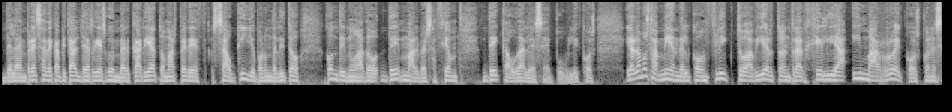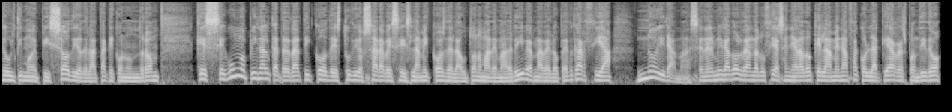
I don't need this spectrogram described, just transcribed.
de la empresa de capital de riesgo Invercaria, Tomás Pérez Sauquillo, por un delito continuado de malversación de caudales eh, públicos. Y hablamos también del conflicto abierto entre Argelia y Marruecos con ese último episodio del ataque con un dron que según opina el catedrático de Estudios Árabes e Islámicos de la Autónoma de Madrid, Bernabé López García, no irá más. En el Mirador de Andalucía ha señalado que la amenaza con la que ha respondido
